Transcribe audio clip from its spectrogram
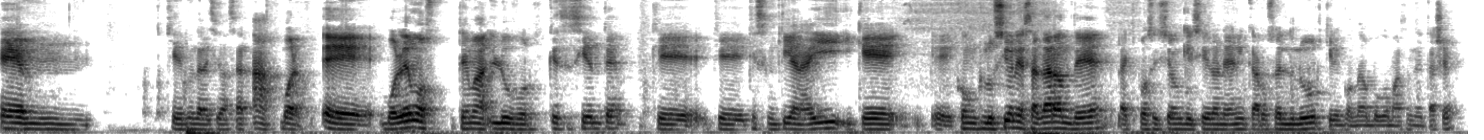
Em, ¿Qué pregunta les iba a hacer? Ah, bueno, eh, volvemos tema Louvre. ¿Qué se siente? ¿Qué, qué- sentían ahí? ¿Y qué eh, conclusiones sacaron de la exposición que hicieron en el Carrusel de Louvre? ¿Quieren contar un poco más en detalle?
